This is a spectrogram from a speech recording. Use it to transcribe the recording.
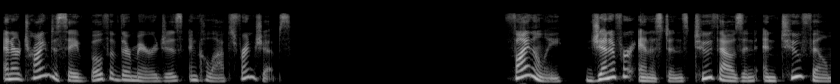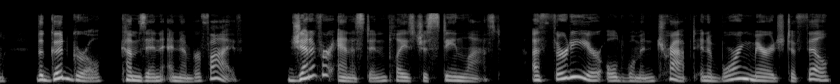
and are trying to save both of their marriages and collapse friendships. Finally, Jennifer Aniston's 2002 film, The Good Girl, comes in at number 5. Jennifer Aniston plays Justine Last, a 30 year old woman trapped in a boring marriage to Phil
